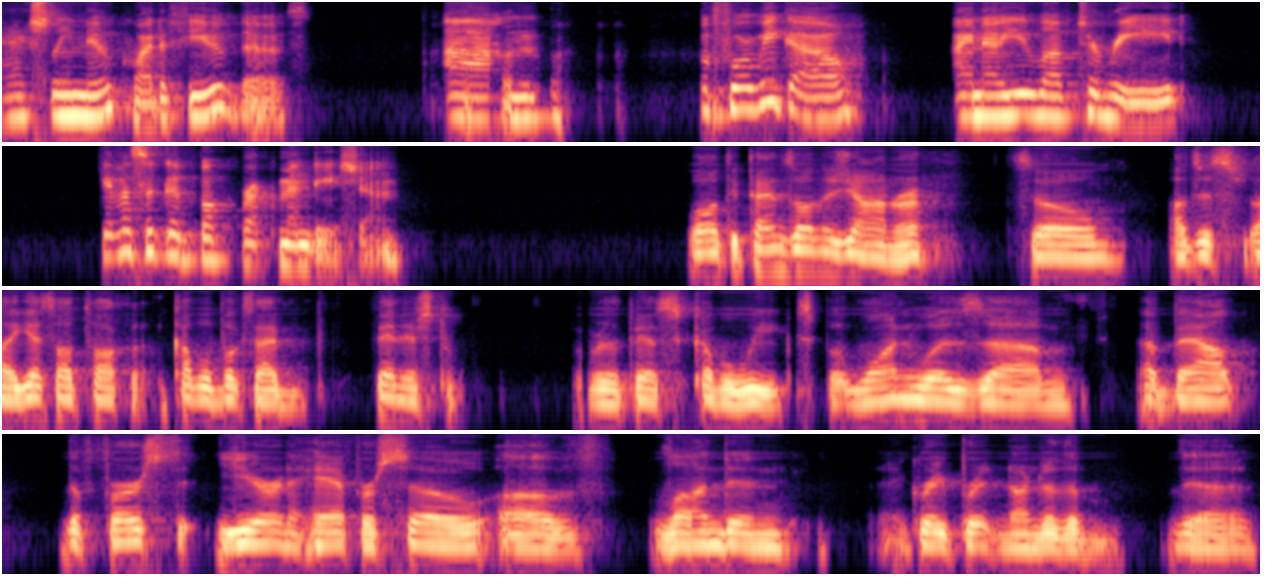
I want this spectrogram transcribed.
I actually knew quite a few of those. Um, before we go, I know you love to read. Give us a good book recommendation. Well, it depends on the genre. So I'll just, I guess I'll talk a couple books I've finished over the past couple weeks. But one was um, about the first year and a half or so of London, Great Britain under the the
